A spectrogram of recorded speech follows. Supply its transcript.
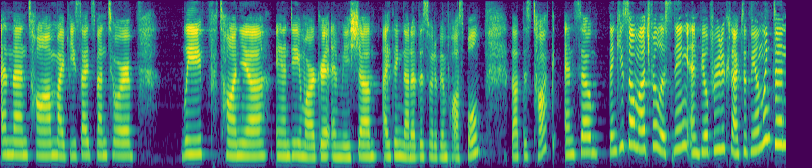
And then Tom, my B-Sides mentor, Leaf, Tanya, Andy, Margaret, and Misha. I think none of this would have been possible without this talk. And so, thank you so much for listening, and feel free to connect with me on LinkedIn.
